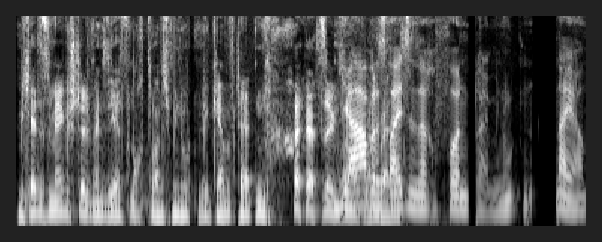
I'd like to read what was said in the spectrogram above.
Mich hätte es mehr gestört, wenn sie jetzt noch 20 Minuten gekämpft hätten. Ja, aber das war jetzt eine Sache von drei Minuten. Naja.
